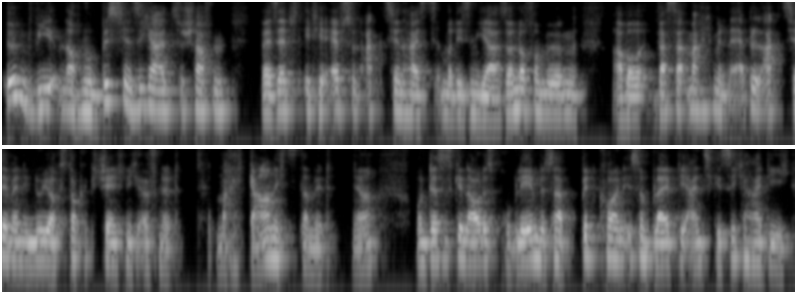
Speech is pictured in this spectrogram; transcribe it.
irgendwie noch nur ein bisschen Sicherheit zu schaffen, weil selbst ETFs und Aktien heißt es immer, die sind ja Sondervermögen. Aber was mache ich mit einer Apple-Aktie, wenn die New York Stock Exchange nicht öffnet? Mache ich gar nichts damit. Ja. Und das ist genau das Problem. Deshalb Bitcoin ist und bleibt die einzige Sicherheit, die,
